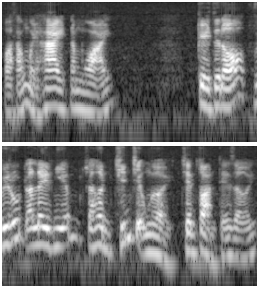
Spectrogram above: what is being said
vào tháng 12 năm ngoái. Kể từ đó, virus đã lây nhiễm cho hơn 9 triệu người trên toàn thế giới.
